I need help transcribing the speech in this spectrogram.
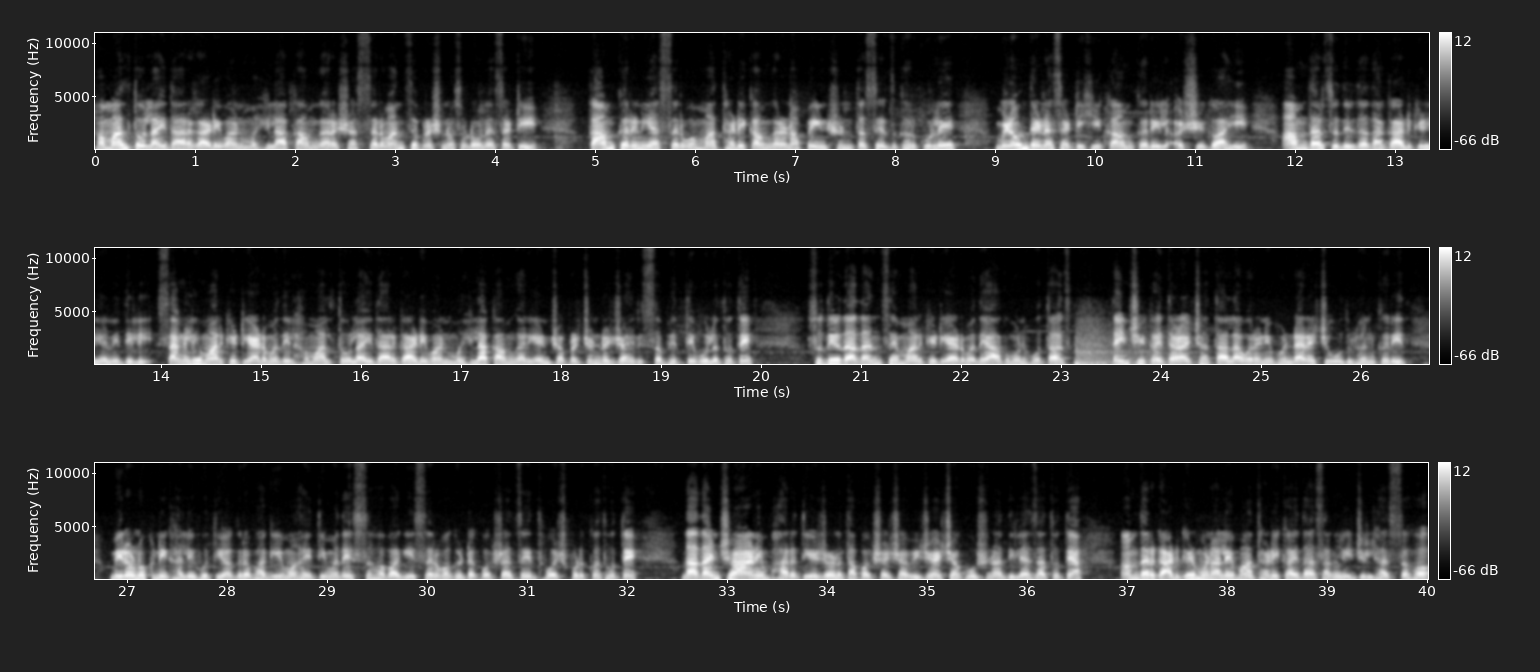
हमाल तोलाईदार गाडीवान महिला कामगार अशा सर्वांचे प्रश्न सोडवण्यासाठी काम करेन या सर्व माथाडी कामगारांना पेन्शन तसेच घरकुले मिळवून देण्यासाठीही काम करील अशी ग्वाही आमदार सुधीरदादा गाडगीळ यांनी दिली. सांगली मार्केट यार्डमधील हमाल तोलाईदार गाडीवान महिला कामगार यांच्या प्रचंड जाहीर सभेत ते बोलत होते. सुधीरदादांचे मार्केट यार्डमध्ये आगमन होताच. त्यांची कैताळाच्या तालावर आणि भंडाऱ्याची उधळण करीत मिरवणूक निघाली होती. अग्रभागी माहितीमध्ये सहभागी सर्व घटक पक्षाचे ध्वज फडकत होते. दादांच्या आणि भारतीय जनता पक्षाच्या विजयाच्या घोषणा दिल्या जात होत्या. आमदार गाडगीळ म्हणाले माथाडी कायदा सांगली जिल्ह्यासह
